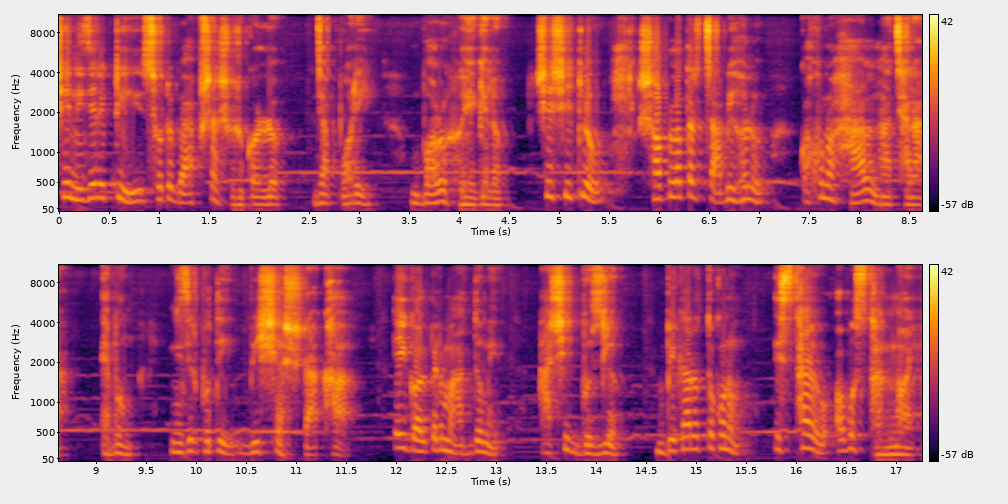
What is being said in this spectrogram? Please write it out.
সে নিজের একটি ছোট ব্যবসা শুরু করল, যা পরে বড় হয়ে গেল। সে শিখল, সফলতার চাবি হলো কখনো হাল না ছাড়া এবং নিজের প্রতি বিশ্বাস রাখা। এই গল্পের মাধ্যমে আশিক বুঝল, বেকারত্ব কোনো স্থায়ী অবস্থান নয়,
